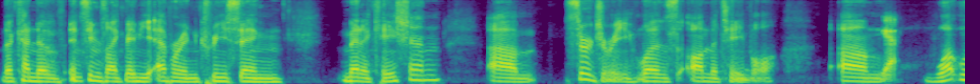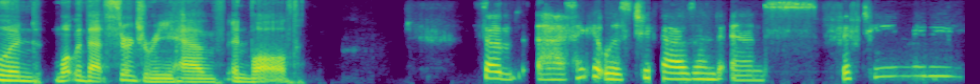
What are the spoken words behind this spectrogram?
the kind of, it seems like maybe ever increasing medication, um, surgery was on the table. Um, yeah. What would what would that surgery have involved? So uh, I think it was 2015, maybe.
